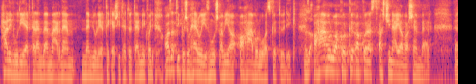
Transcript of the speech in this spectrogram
hollywoodi értelemben már nem, nem jól értékesíthető termék, vagy az a típusú heroizmus, ami a, a háborúhoz kötődik. Az a háború akkor, akkor azt, azt csinálja a vasember. Uh,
